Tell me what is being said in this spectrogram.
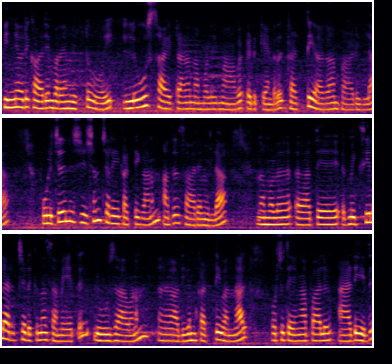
പിന്നെ ഒരു കാര്യം പറയാൻ വിട്ടുപോയി. ലൂസായിട്ടാണ് നമ്മൾ ഈ മാവ് എടുക്കേണ്ടത്. കട്ടിയാകാൻ പാടില്ല. പുളിച്ചതിന് ശേഷം ചെറിയ കട്ടി കാണും. അത് സാരമില്ല. നമ്മൾ തേ മിക്സിയിൽ അരച്ചെടുക്കുന്ന സമയത്ത് ലൂസാവണം. അധികം കട്ടി വന്നാൽ കുറച്ച് തേങ്ങാപ്പാൽ ആഡ് ചെയ്ത്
